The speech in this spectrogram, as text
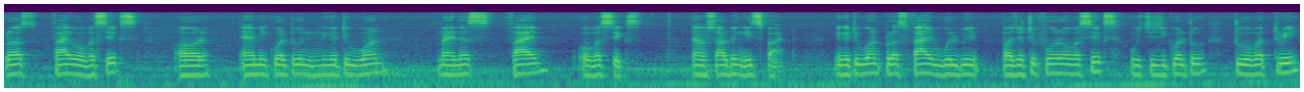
plus 5 over 6 or m equal to negative 1 minus 5 over 6 now solving each part negative 1 plus 5 will be positive 4 over 6 which is equal to 2 over 3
